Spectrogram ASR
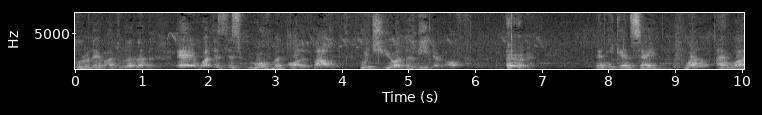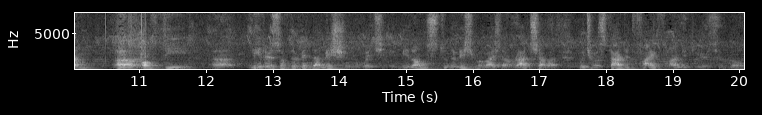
Gurudev Atulananda, hey, what is this movement all about, which you're the leader of? then he can say, well, I'm one uh, of the uh, leaders of the Vrinda mission, which belongs to the Vishwa Vaishnava Raj which was started 500 years ago.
